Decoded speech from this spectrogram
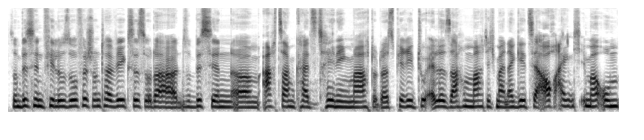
so ein bisschen philosophisch unterwegs ist oder so ein bisschen ähm, Achtsamkeitstraining macht oder spirituelle Sachen macht, ich meine, da geht es ja auch eigentlich immer um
